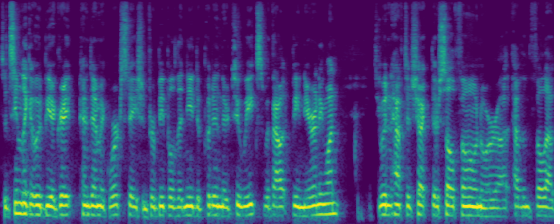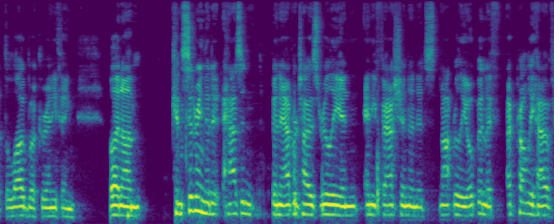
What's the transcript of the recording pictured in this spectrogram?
So it seemed like it would be a great pandemic workstation for people that need to put in their two weeks without being near anyone you wouldn't have to check their cell phone or uh, have them fill out the logbook or anything. But um, considering that it hasn't been advertised really in any fashion and it's not really open, I, I probably have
